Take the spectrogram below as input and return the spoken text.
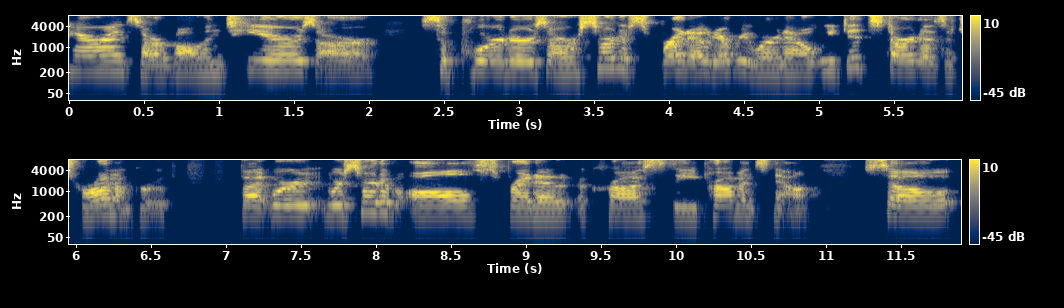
parents, our volunteers, our supporters are sort of spread out everywhere now. We did start as a Toronto group, but we're we're sort of all spread out across the province now. So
